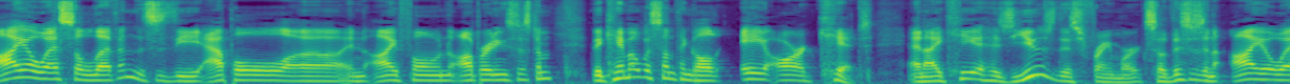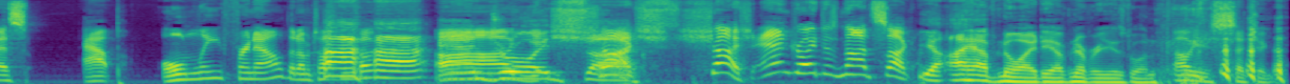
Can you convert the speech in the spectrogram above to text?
iOS 11, this is the Apple uh, and iPhone operating system, they came up with something called AR Kit. And IKEA has used this framework. So this is an iOS app only for now that I'm talking about. Uh, Android yeah, sucks. Shush, shush. Android does not suck. Yeah, I have no idea. I've never used one. Oh, you're such a.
